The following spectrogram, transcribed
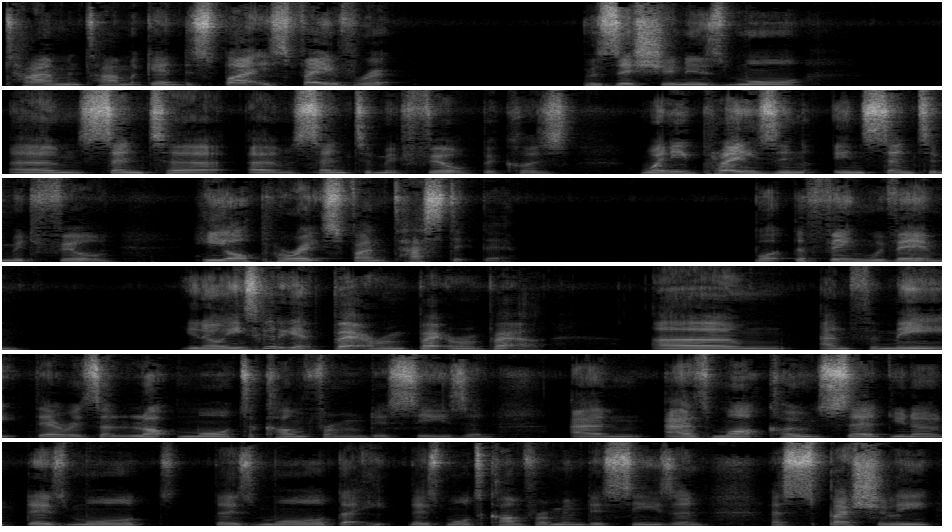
time and time again. Despite his favorite position is more um, center um, center midfield because when he plays in in center midfield, he operates fantastic there. But the thing with him, you know, he's gonna get better and better and better. Um, and for me, there is a lot more to come from him this season. And as Mark Cohn said, you know, there's more, there's more that he, there's more to come from him this season, especially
